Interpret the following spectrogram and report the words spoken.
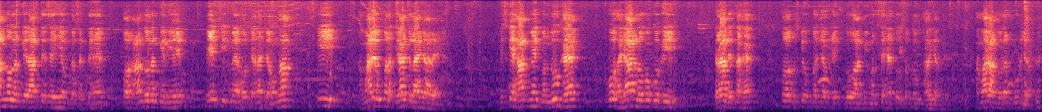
आंदोलन के रास्ते से ही हम कर सकते हैं। और आंदोलन के लिए एक चीज़ मैं और कहना चाहूँगा कि हमारे ऊपर हथियार चलाए जा रहे हैं। जिसके हाथ में एक बंदूक है, वो हज़ार लोगों को भी डरा देता है। और उसके ऊपर जब एक, दो आदमी मरते हैं तो सब लोग भाग जाते हैं। हमारा आंदोलन टूट जाता है।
